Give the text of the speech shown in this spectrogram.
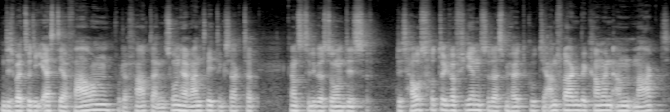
Und das war jetzt so die erste Erfahrung, wo der Vater den Sohn herantritt und gesagt hat, kannst du lieber Sohn das, das Haus fotografieren, sodass wir halt gute Anfragen bekommen am Markt.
